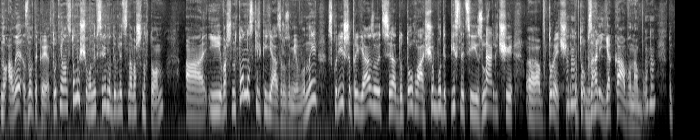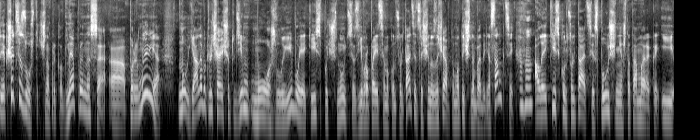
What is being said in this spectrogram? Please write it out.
Ну але знов таки, тут нюанс в тому, що вони все рівно дивляться на Вашингтон. А, і Вашингтон, наскільки я зрозумів, вони скоріше прив'язуються до того, а що буде після цієї зустрічі е, в Туреччині. Тобто, взагалі, яка вона буде. Тобто, якщо ця зустріч, наприклад, не принесе е, перемир'я, ну я не виключаю, що тоді можливо якісь почнуться з європейцями консультації. Це ще не означає автоматичне введення санкцій, але якісь консультації Сполучені Штати Америки і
